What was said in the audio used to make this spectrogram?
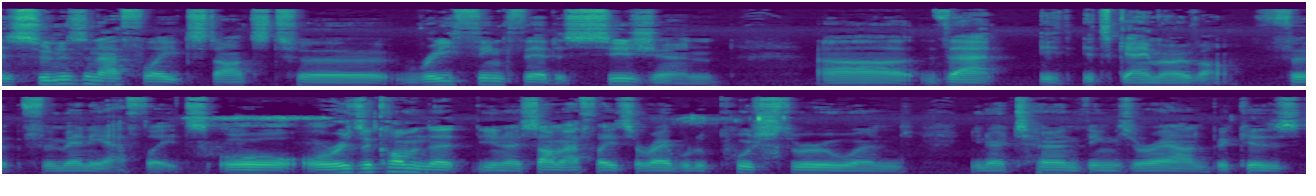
as soon as an athlete starts to rethink their decision, uh, that it, it's game over for, for many athletes, or or is it common that you know some athletes are able to push through and you know turn things around? Because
